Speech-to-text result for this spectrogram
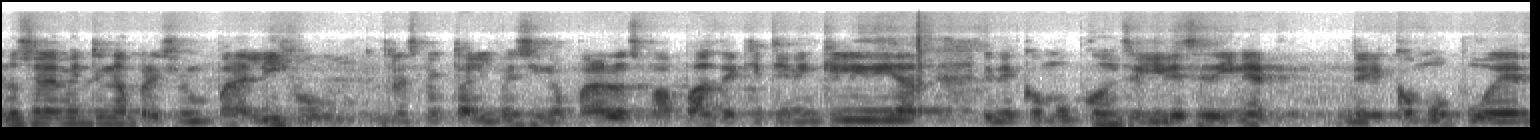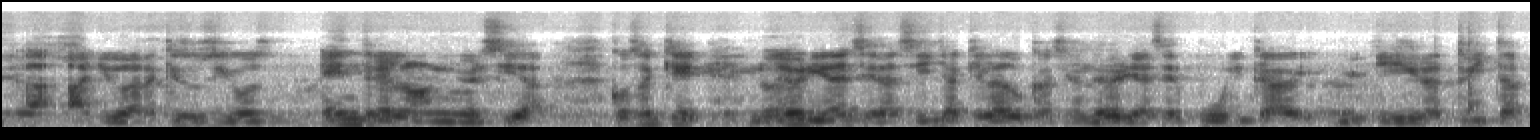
no solamente una presión para el hijo respecto al hijo, sino para los papás de que tienen que lidiar de cómo conseguir ese dinero, de cómo poder ayudar a que sus hijos entren a la universidad, cosa que no debería de ser así, ya que la educación debería ser pública y gratuita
